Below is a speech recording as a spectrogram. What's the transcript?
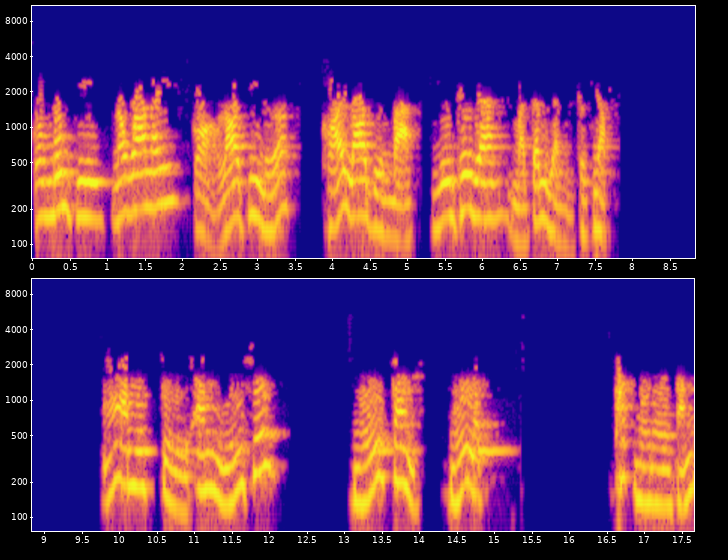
con muốn chi nó quá nấy, còn lo chi nữa, khỏi lo tiền bạc như thế gian mà tranh giành thực nhập. Ngã âm từ âm nhiễm sướng, ngũ căn, ngũ lực, thất bồ đề phẩm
